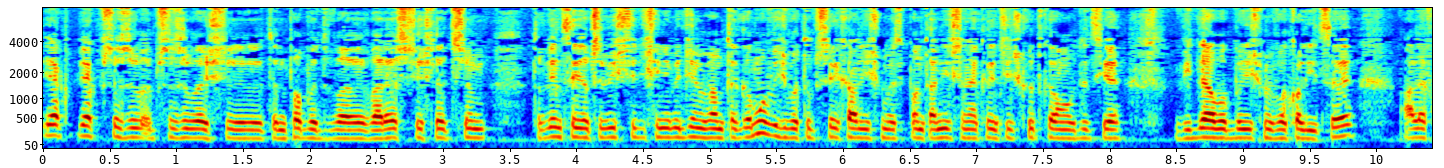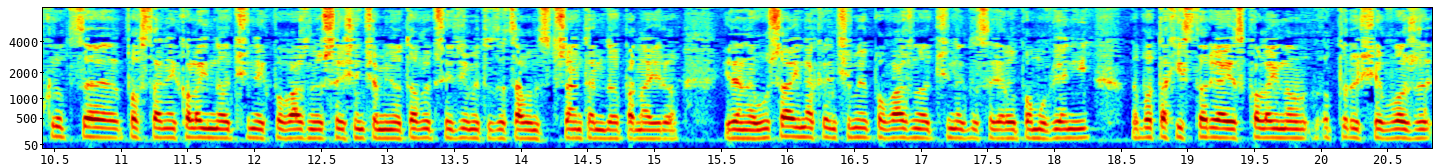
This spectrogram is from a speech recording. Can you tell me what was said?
jak, jak przeży, przeżyłeś y, ten pobyt w, w areszcie śledczym? To więcej oczywiście dzisiaj nie będziemy Wam tego mówić, bo tu przyjechaliśmy spontanicznie nakręcić krótką audycję wideo, bo byliśmy w okolicy, ale wkrótce powstanie kolejny odcinek poważny, już 60-minutowy. Przejdziemy tu za całym sprzętem do Pana Ireneusza i nakręcimy poważny odcinek do serialu Pomówieni, no bo ta historia jest kolejną, od których się włoży,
